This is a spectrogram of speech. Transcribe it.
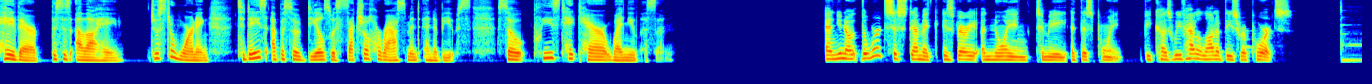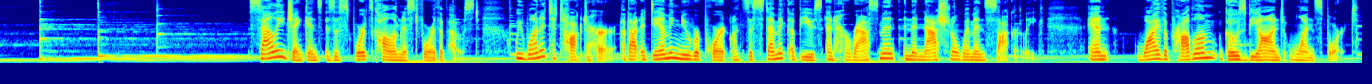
Hey there, this is Elahe. Just a warning today's episode deals with sexual harassment and abuse, so please take care when you listen. And, you know, the word systemic is very annoying to me at this point because we've had a lot of these reports. Sally Jenkins is a sports columnist for The Post. We wanted to talk to her about a damning new report on systemic abuse and harassment in the National Women's Soccer League and why the problem goes beyond one sport.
